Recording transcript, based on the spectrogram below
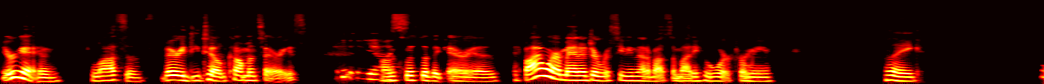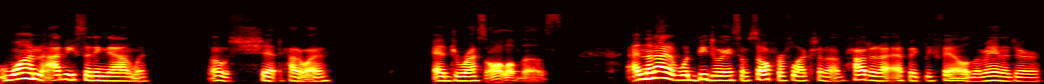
you're getting lots of very detailed commentaries yes. on specific areas. If I were a manager receiving that about somebody who worked for me, like, one, I'd be sitting down with, oh shit, how do I address all of this? And then I would be doing some self reflection of how did I epically fail as a manager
